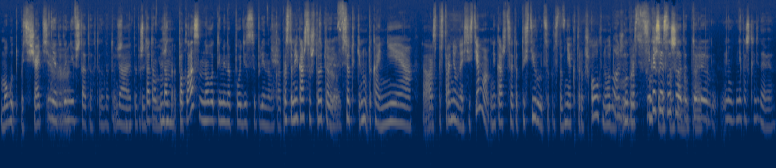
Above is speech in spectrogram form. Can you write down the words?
могут посещать... Нет, это а, не в Штатах тогда точно. Да, это По точно Штатам не в там Штатах. по классам, но вот именно по дисциплинам как. Просто мне кажется, что это распределяется. все-таки ну, такая не а, распространенная система. Мне кажется, это тестируется просто в некоторых школах. Но вот Может мы быть. просто Мне кажется, я слышала это то ли, ну, мне кажется, Скандинавия.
